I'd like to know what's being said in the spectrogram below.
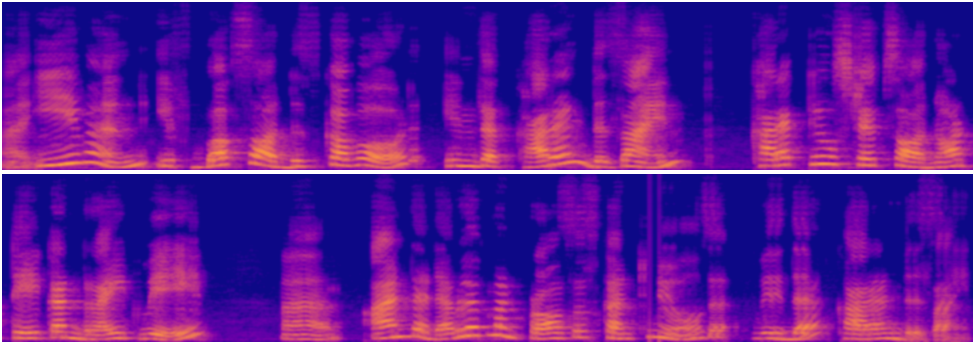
uh, even if bugs are discovered in the current design, corrective steps are not taken right way uh, and the development process continues with the current design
